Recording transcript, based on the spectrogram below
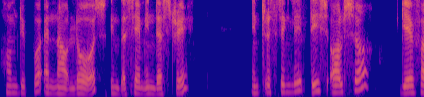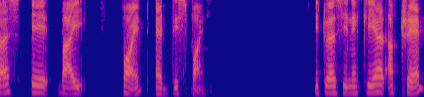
Home Depot and now Lowe's in the same industry. Interestingly, this also gave us a buy point at this point it was in a clear uptrend,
